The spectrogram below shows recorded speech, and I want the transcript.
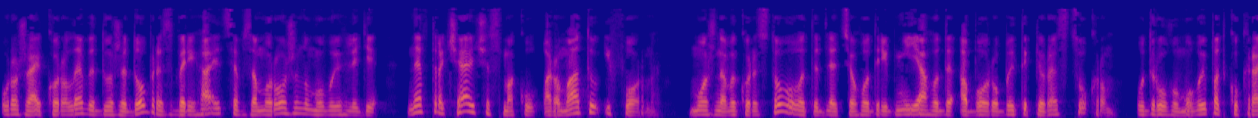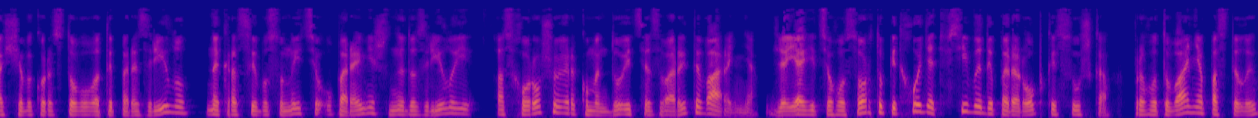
Урожай королеви дуже добре зберігається в замороженому вигляді, не втрачаючи смаку, аромату і форми. Можна використовувати для цього дрібні ягоди або робити пюре з цукром. У другому випадку краще використовувати перезрілу, некрасиву суницю у переміж з недозрілої, а з хорошою рекомендується зварити варення. Для ягід цього сорту підходять всі види переробки сушка, приготування пастили,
